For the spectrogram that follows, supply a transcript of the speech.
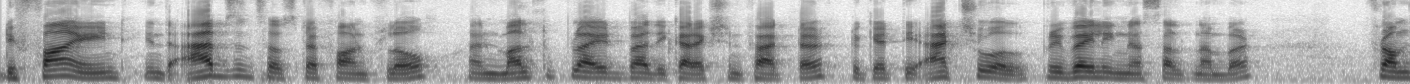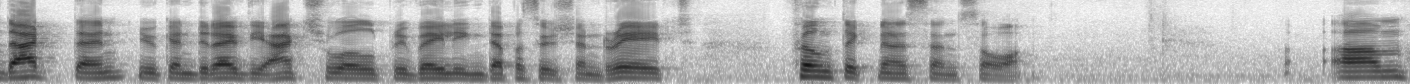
defined in the absence of Stefan flow and multiply it by the correction factor to get the actual prevailing Nusselt number. From that then you can derive the actual prevailing deposition rate, film thickness and so on. Um,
